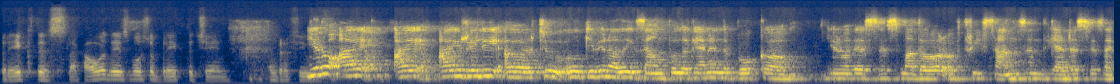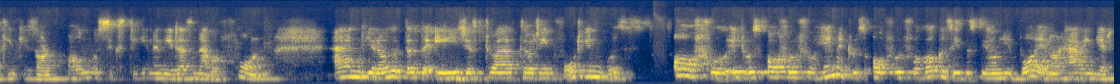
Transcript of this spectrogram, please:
break this? Like how are they supposed to break the chain and refuse? You know i i i really uh, to uh, give you another example again in the book um, you know there's this mother of three sons and the eldest is i think he's almost 16 and he doesn't have a phone. And you know the, the age of 12 13 14 was awful. It was awful for him. It was awful for her because he was the only boy not having it.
